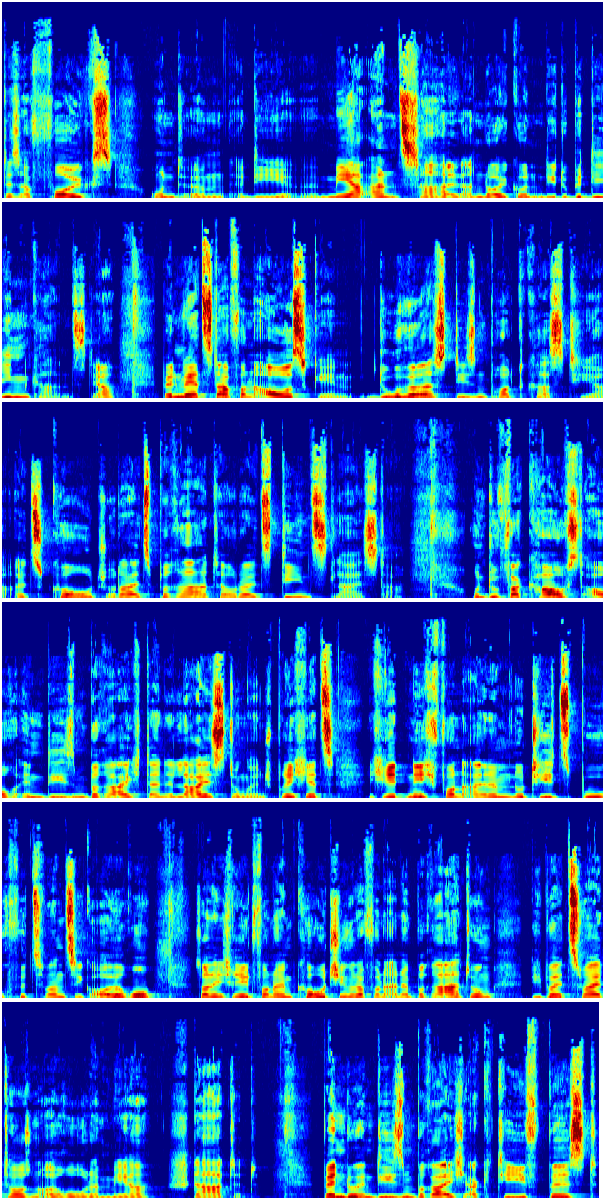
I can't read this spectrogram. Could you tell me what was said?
des Erfolgs und ähm, die Mehranzahl an Neukunden, die du bedienen kannst, ja. Wenn wir jetzt davon ausgehen, du hörst diesen Podcast hier als Coach oder als Berater oder als Dienstleister und du verkaufst auch in diesem Bereich deine Leistungen. Sprich jetzt, ich rede nicht von einem Notizbuch für 20 Euro, sondern ich rede von einem Coaching oder von einer Beratung, die bei 2000 Euro oder mehr startet. Wenn du in diesem Bereich aktiv bist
